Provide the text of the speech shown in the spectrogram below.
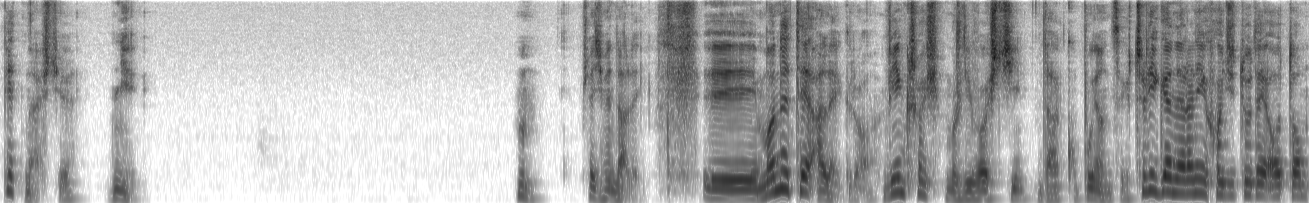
15 dni. Przejdźmy dalej. Yy, monety Allegro. Większość możliwości dla kupujących. Czyli generalnie chodzi tutaj o to,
